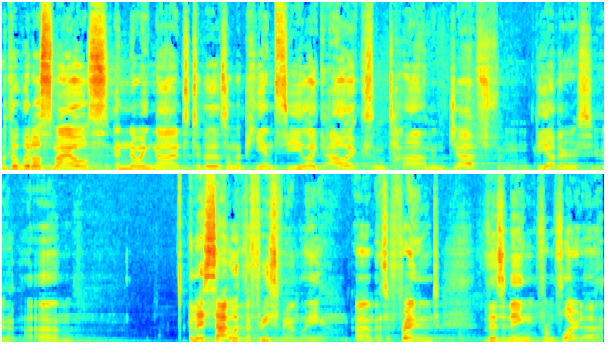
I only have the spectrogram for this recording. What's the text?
with the little smiles and knowing nods to those on the PNC, like Alex and Tom and Jeff and the others. Who, um, and I sat with the Freeze family um, as a friend visiting from Florida.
